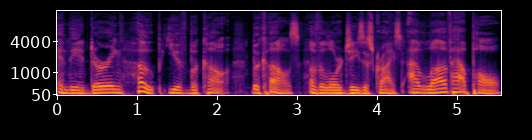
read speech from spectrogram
and the enduring hope you have become because of the Lord Jesus Christ. I love how Paul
